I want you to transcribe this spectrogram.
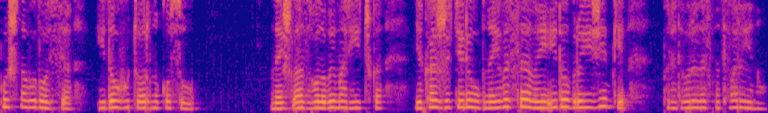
пишне волосся і довгу чорну косу. Не йшла з голови Марічка, яка з життєлюбної, веселої і доброї жінки перетворилась на тварину.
